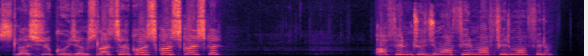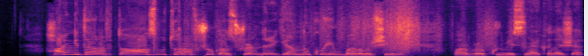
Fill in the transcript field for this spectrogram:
Slasher'ı koyacağım. Slasher koş koş koş koş. Aferin çocuğum. Aferin aferin aferin. Hangi tarafta az? Bu taraf çok az. Şu an direkt yanına koyayım barbar şeyini. Barbar kulübesini arkadaşlar.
